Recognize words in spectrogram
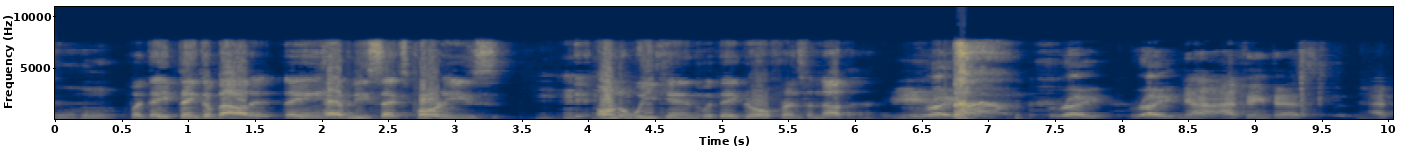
Mm-hmm. but they think about it. They ain't having these sex parties on the weekends with their girlfriends for nothing. Yeah. Right, right, right. Yeah, I think that's. I,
